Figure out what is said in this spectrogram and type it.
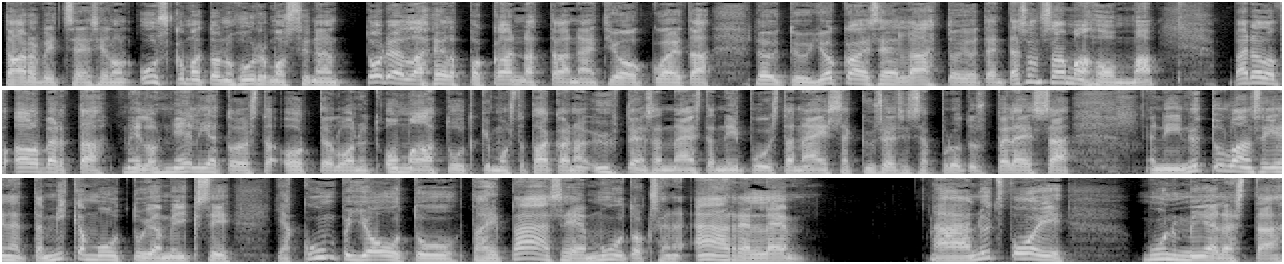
tarvitsee. Siellä on uskomaton hurmos, siinä on todella helppo kannattaa näitä joukkueita, löytyy jokaiseen lähtöön, joten tässä on sama homma. Battle of Alberta, meillä on 14 ottelua nyt omaa tutkimusta takana yhteensä näistä nipuista näissä kyseisissä pudotuspeleissä, niin nyt tullaan siihen, että mikä muuttuu ja miksi, ja kumpi joutuu tai pääsee muutoksen äärelle. Ää, nyt voi mun mielestä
